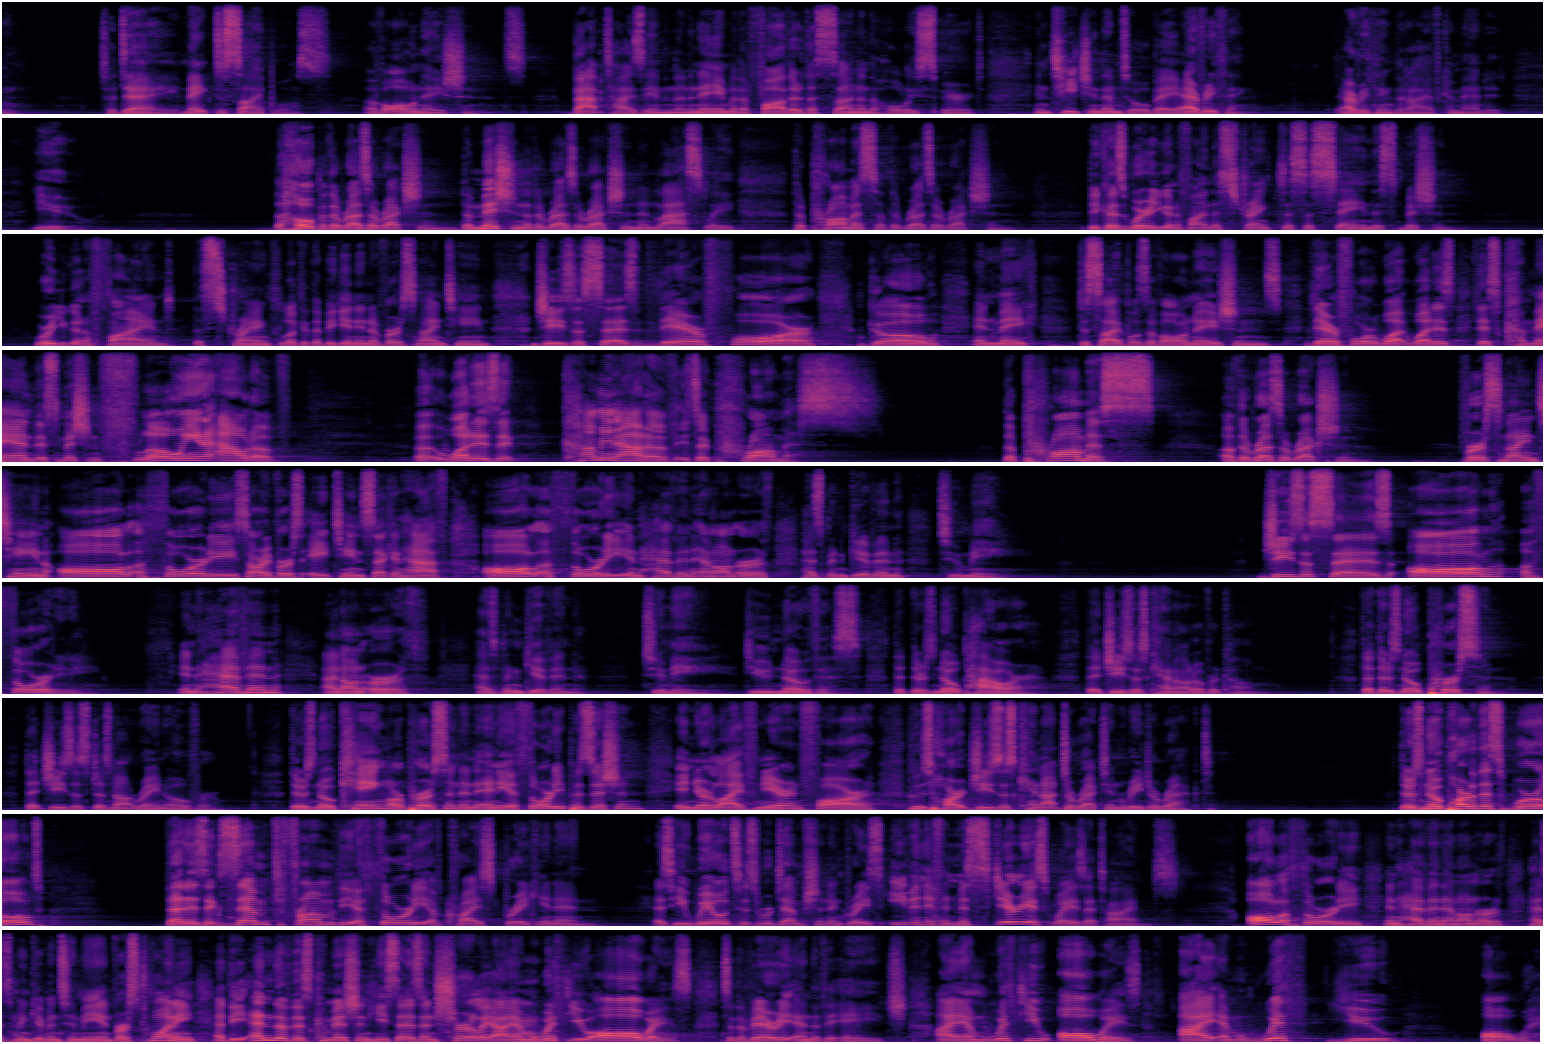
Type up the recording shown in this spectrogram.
today make disciples of all nations, baptizing them in the name of the Father, the Son, and the Holy Spirit, and teaching them to obey everything, everything that I have commanded you. The hope of the resurrection, the mission of the resurrection, and lastly, the promise of the resurrection. Because where are you going to find the strength to sustain this mission? Where are you going to find the strength? Look at the beginning of verse 19. Jesus says, Therefore, go and make disciples of all nations. Therefore, what? What is this command, this mission flowing out of? Uh, what is it coming out of? It's a promise. The promise of the resurrection. Verse 19, all authority, sorry, verse 18, second half, all authority in heaven and on earth has been given to me. Jesus says, all authority in heaven and on earth has been given to me. Do you know this? That there's no power that Jesus cannot overcome, that there's no person that Jesus does not reign over there's no king or person in any authority position in your life, near and far, whose heart Jesus cannot direct and redirect. There's no part of this world that is exempt from the authority of Christ breaking in as he wields his redemption and grace, even if in mysterious ways at times. All authority in heaven and on earth has been given to me. In verse 20, at the end of this commission, he says, And surely I am with you always to the very end of the age. I am with you always I am with you always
